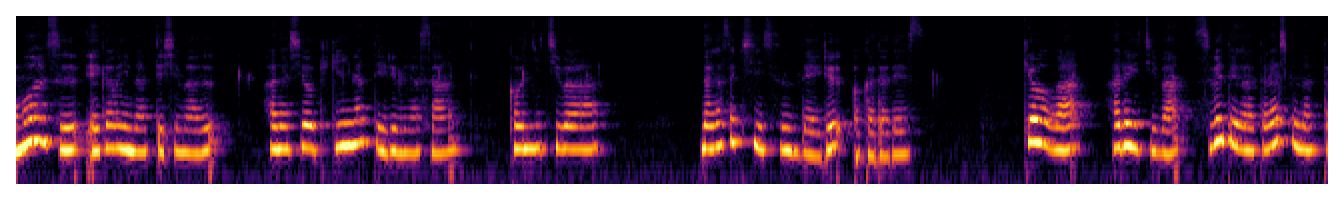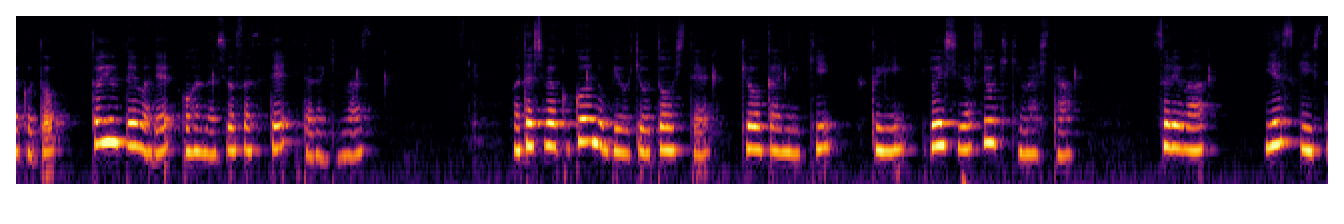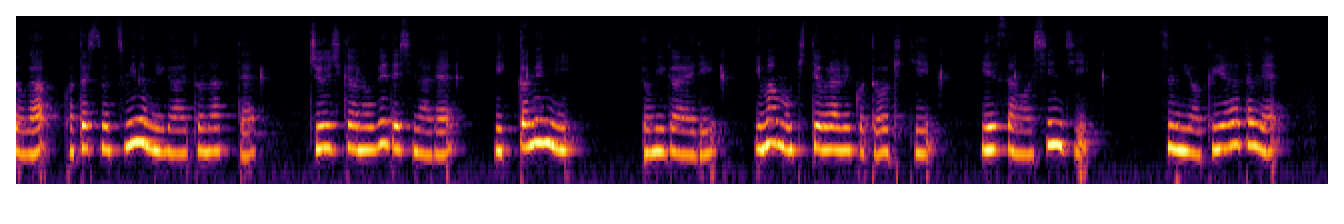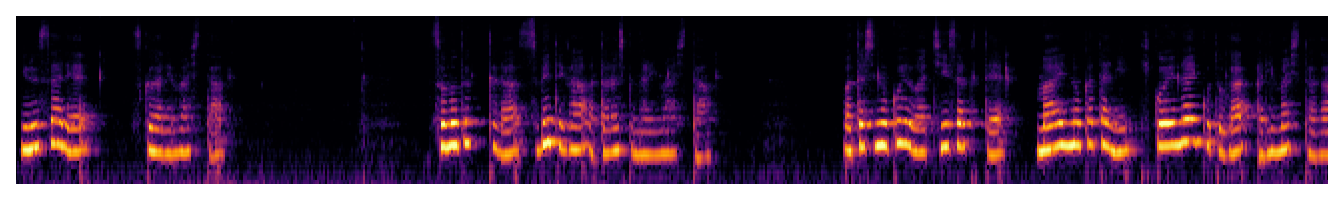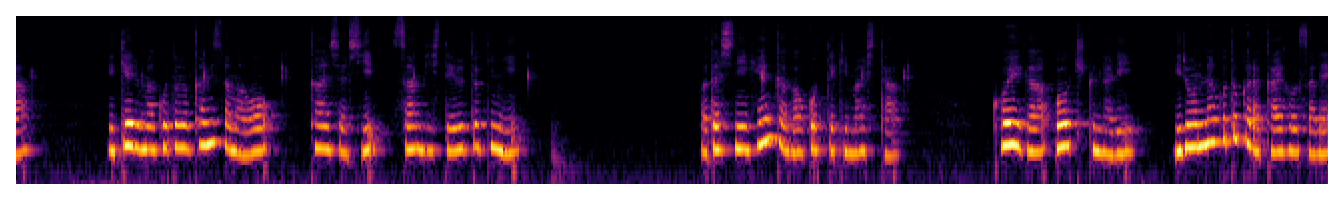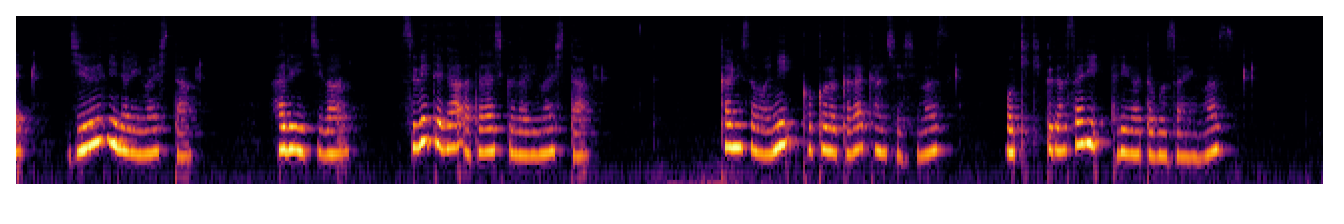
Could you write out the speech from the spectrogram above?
思わず笑顔になってしまう。話を聞きになっている皆さんこんにちは。長崎市に住んでいる岡田です。今日は春一番すべてが新しくなったことというテーマでお話をさせていただきます。私は心の病気を通して教会に行き福音良い知らせを聞きました。それはイエス・キリストが私の罪の身代わりとなって十字架の上で死なれ3日目によみがえり今も来ておられることを聞きイエス様を信じ罪を悔い改め許され救われました。その時から全てが新しくなりました。私の声は小さくて周りの方に聞こえないことがありましたが生ける誠の神様を感謝し賛美している時に私に変化が起こってきました。声が大きくなりいろんなことから解放され自由になりました。春一番すべてが新しくなりました。神様に心から感謝します。お聴きくださりありがとうございます。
